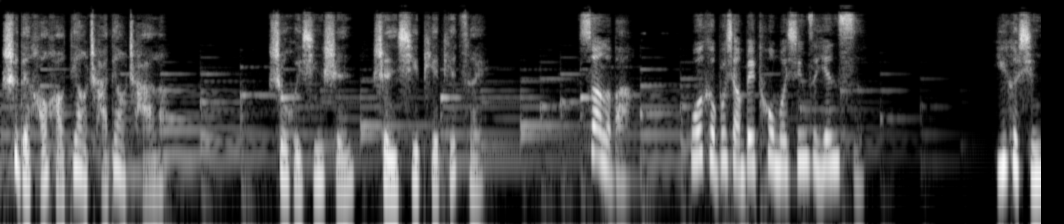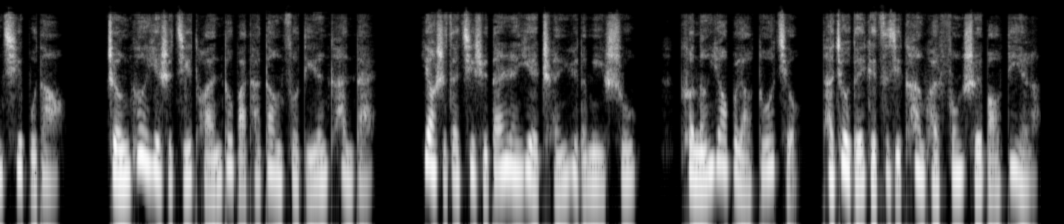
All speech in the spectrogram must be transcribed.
是得好好调查调查了。收回心神，沈西撇撇嘴：“算了吧，我可不想被唾沫星子淹死。”一个星期不到，整个叶氏集团都把他当做敌人看待。要是再继续担任叶晨玉的秘书，可能要不了多久，他就得给自己看块风水宝地了。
